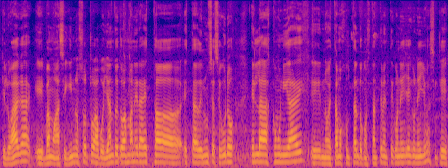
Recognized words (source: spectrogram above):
que lo haga. vamos a seguir nosotros apoyando de todas maneras esta, esta denuncia seguro en las comunidades. Eh, nos estamos juntando constantemente con ella y con ellos, así que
